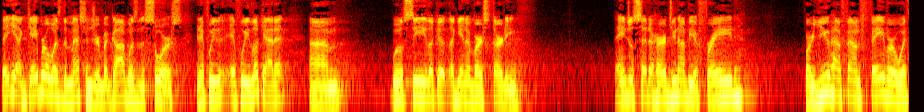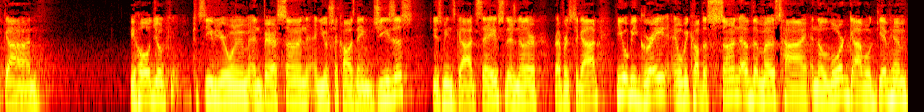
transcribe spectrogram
That, yeah, Gabriel was the messenger, but God was the source. And if we, if we look at it, um, we'll see, look at, again at verse 30. The angel said to her, Do not be afraid, for you have found favor with God. Behold, you'll conceive in your womb and bear a son, and you shall call his name Jesus. Jesus means God saves, so there's another reference to God. He will be great and will be called the Son of the Most High, and the Lord God will give him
